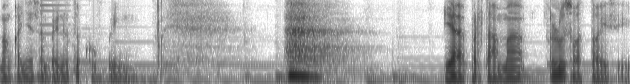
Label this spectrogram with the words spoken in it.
makanya sampai nutup kuping Ya pertama lu sotoy sih.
